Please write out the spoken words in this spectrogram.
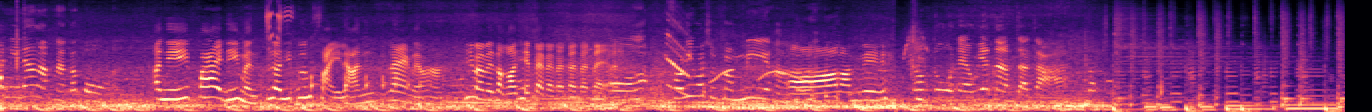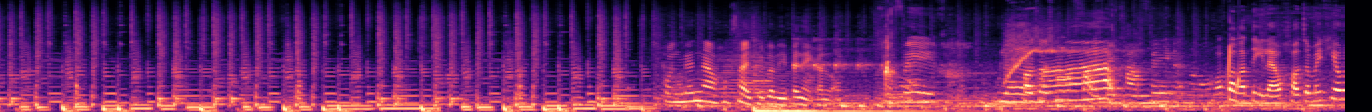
อันนี้น่ารักนะกระโปรงอะอันนี้ป้ายนี้เหมือนเสื้อที่เพิ่งใส่ร้านแรกเลยค่ะ ที่มันเป็นสกอตเทปแปะแปะแปะแปะแปะอ๋อเขาเรียกว่าชุดมัมมี่ค่ะ อ๋อมัมมี่ลองดูแนวเวียดนามจ๋าค ยดนามเขาใส่ชุดแบบนี้ไปไหนกันเหรอๆคาเฟ่ค่ะแรงเขาจะชอบใส่มากไปคาเฟ่กันเนาะว่าปกติแล้วเขาจะไม่เที่ยว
